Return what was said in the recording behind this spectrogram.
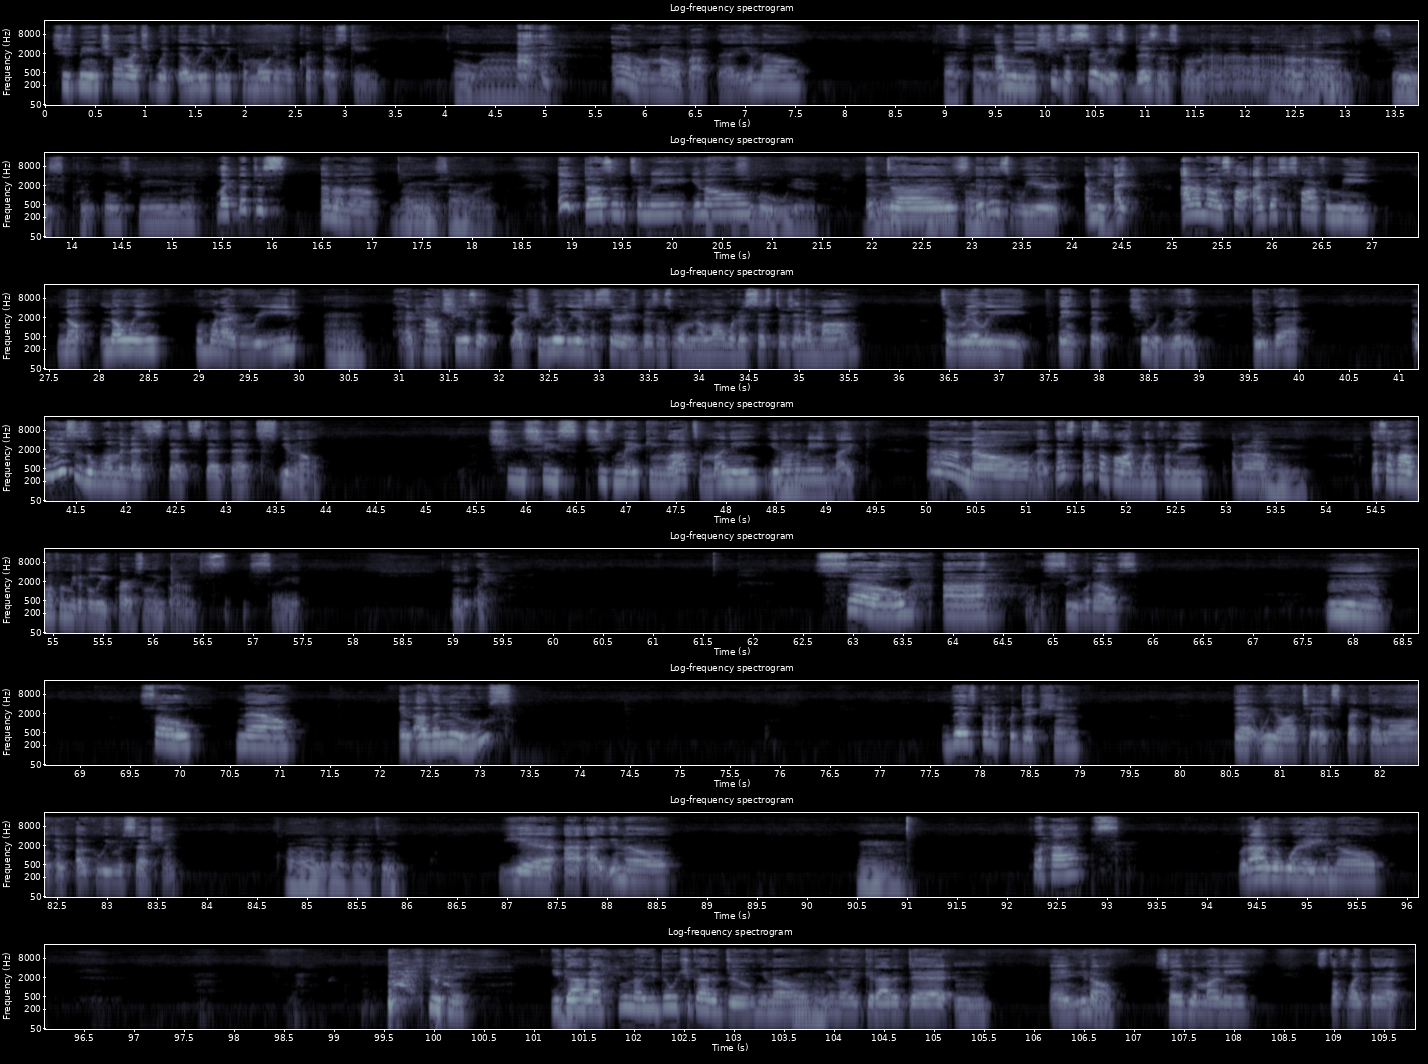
She's being charged with illegally promoting a crypto scheme. Oh wow. I, I don't know about that, you know. That's crazy. I mean, she's a serious businesswoman. I, I, I don't know. Serious crypto scheme. That's Like that just I don't know. that doesn't sound right. It doesn't to me, you know. It's a little weird. That It don't- that don't does. It right. is weird. I mean, I I don't know. It's hard. I guess it's hard for me, know, knowing from what I read Mhm. and how she is a like she really is a serious businesswoman along with her sisters and her mom to really think that she would really do that i mean this is a woman that's that's that that's you know she's she's she's making lots of money you know what i mean like i don't know that's that's a hard one for me i don't know Mm. That's a hard one for me to believe personally but i'm just, just saying anyway So, uh, let's see what else. Hmm. So, now, in other news, there's been a prediction that we are to expect a long and ugly recession. I heard about that too. Yeah, I, I you know, Mm. Perhaps. But either way, you know. excuse me. You gotta, you know, you do what you gotta do. You know, Mhm. you know, you get out of debt and and you know, save your money, stuff like that.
